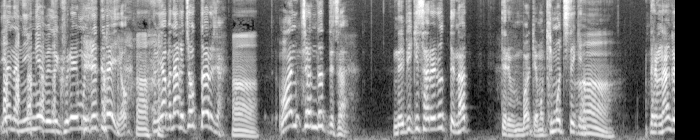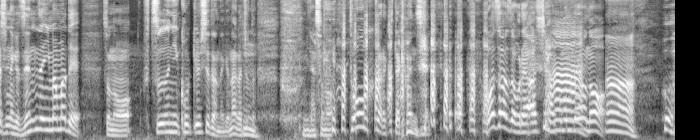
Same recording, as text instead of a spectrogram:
嫌な人間は別にクレーム入れてないよ。うんでもやっぱなんかちょっとあるじゃん。ワンチャンだってさ、値引きされるってなってるわけよ。もう気持ち的に。うん。だからなんか知んないけど、全然今まで、その、普通に呼吸してたんだけど、なんかちょっと、ふぅみたいな、その、遠くから来た感じ。わざわざ俺足運んだよの、うん。ふぅ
